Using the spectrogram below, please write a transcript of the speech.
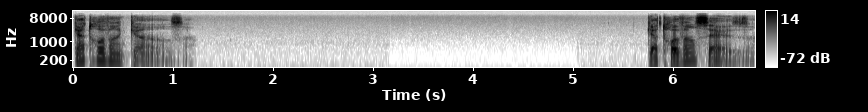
quatre-vingt-quinze, quatre-vingt-seize,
